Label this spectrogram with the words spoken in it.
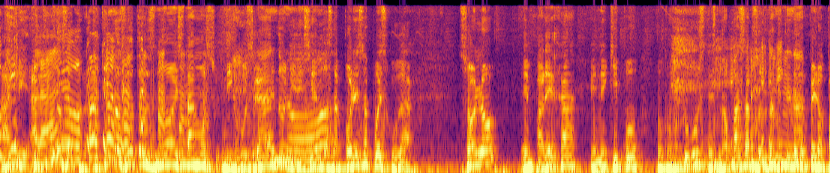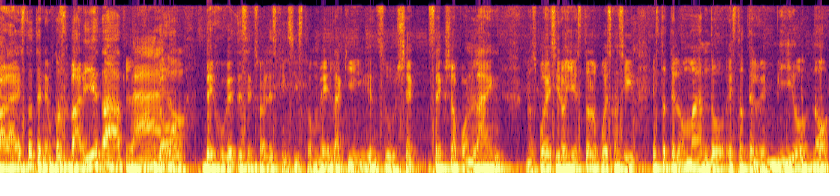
o Aquí, qué? aquí Claro. nosotros, aquí nosotros no estamos ni juzgando ni diciendo, o sea, por eso puedes jugar. Solo, en pareja, en equipo o como tú gustes. No pasa absolutamente nada, pero para esto tenemos variedad Claro. ¿no? de juguetes sexuales que, insisto, Mel aquí en su sex shop online nos puede decir, oye, esto lo puedes conseguir, esto te lo mando, esto te lo envío, ¿no?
